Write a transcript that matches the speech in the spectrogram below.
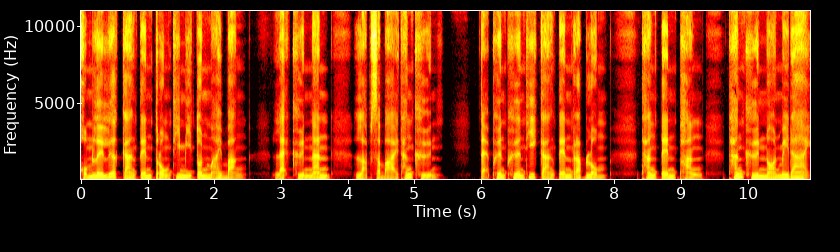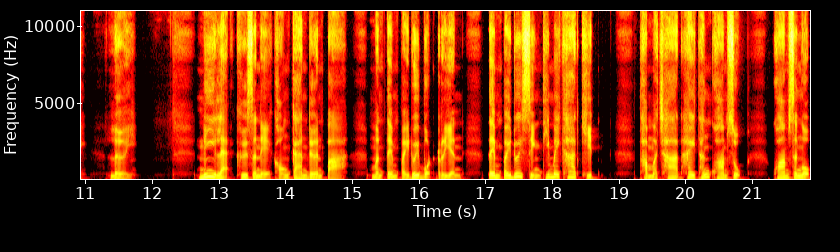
ผมเลยเลือกกลางเต็นท์ตรงที่มีต้นไม้บัง และคืนนั้นหลับสบายทั้งคืน แต่เพื่อนๆที่กลางเต็นท์รับลม ทั้งเต็นท์พัง ทั้งคืนนอนไม่ได้ เลย นี่แหละคือเสน่ห์ของการเดินป่า มันเต็มไปด้วยบทเรียน เต็มไปด้วยสิ่งที่ไม่คาดคิด ธรรมชาติให้ทั้งความสุข ความสงบ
